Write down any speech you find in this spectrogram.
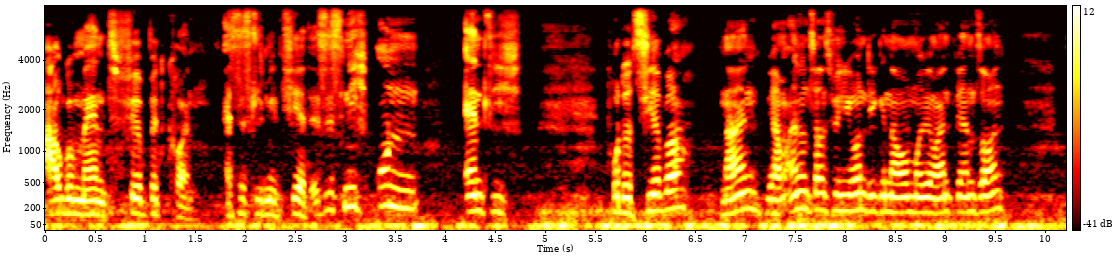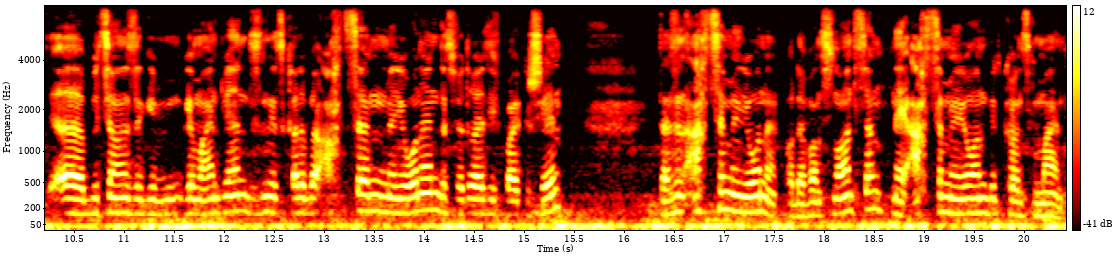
Argument für Bitcoin. Es ist limitiert. Es ist nicht unendlich produzierbar. Nein, wir haben 21 Millionen, die genau mal gemeint werden sollen, äh, beziehungsweise gemeint werden. Die sind jetzt gerade bei 18 Millionen. Das wird relativ bald geschehen. Da sind 18 Millionen, oder waren es 19? Ne, 18 Millionen Bitcoins gemeint.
